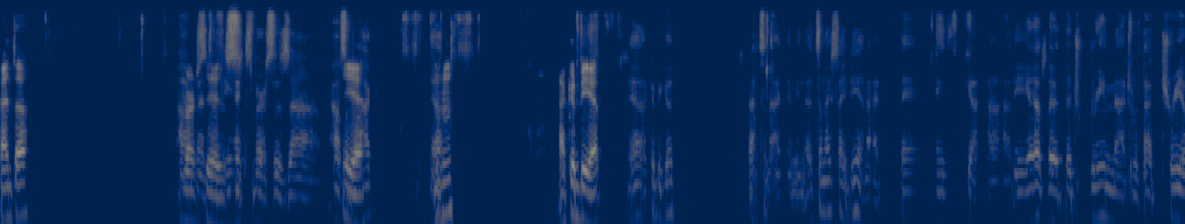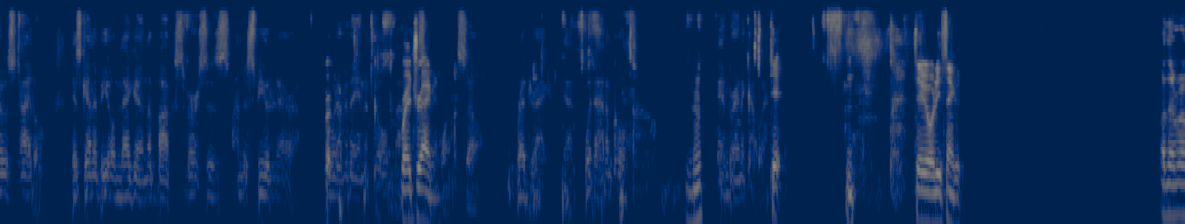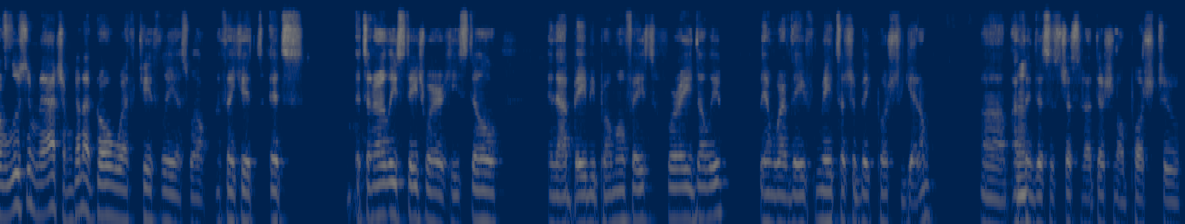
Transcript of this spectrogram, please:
Penta. Uh, Versus- Penta Phoenix versus uh, House of Yeah. Black. Yeah. Mhm. That could be it. Yeah, that could be good. That's a nice. I mean, that's a nice idea, and I think uh, the other the dream match with that trios title is going to be Omega and the Bucks versus Undisputed Era, or whatever they end up calling Red Dragon. Point. So, Red Dragon, yeah, with Adam Cole Mhm. and Brandon Cutler. Dude, what do you think? For the Revolution match, I'm gonna go with Keith Lee as well. I think it's it's it's an early stage where he's still in that baby promo phase for AEW, and where they've made such a big push to get him. Um, I Mhm. think this is just an additional push to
